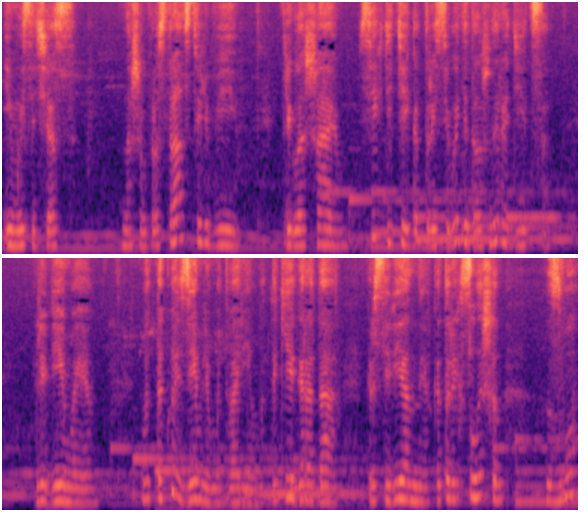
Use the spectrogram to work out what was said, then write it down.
И мы сейчас в нашем пространстве любви приглашаем всех детей, которые сегодня должны родиться, любимые. Вот такую землю мы творим, вот такие города красивенные, в которых слышен звук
